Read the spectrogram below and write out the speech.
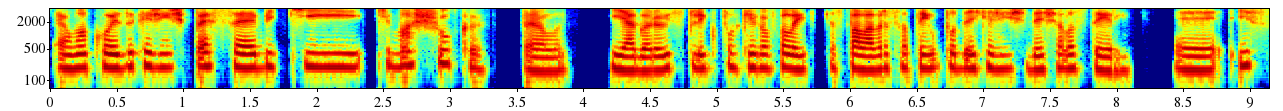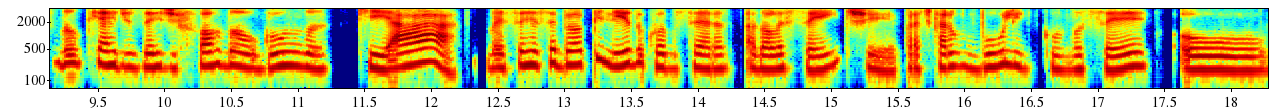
É uma coisa que a gente percebe que, que machuca ela. E agora eu explico por que eu falei que as palavras só têm o poder que a gente deixa elas terem. É, isso não quer dizer de forma alguma que, ah, mas você recebeu apelido quando você era adolescente, praticaram bullying com você, ou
